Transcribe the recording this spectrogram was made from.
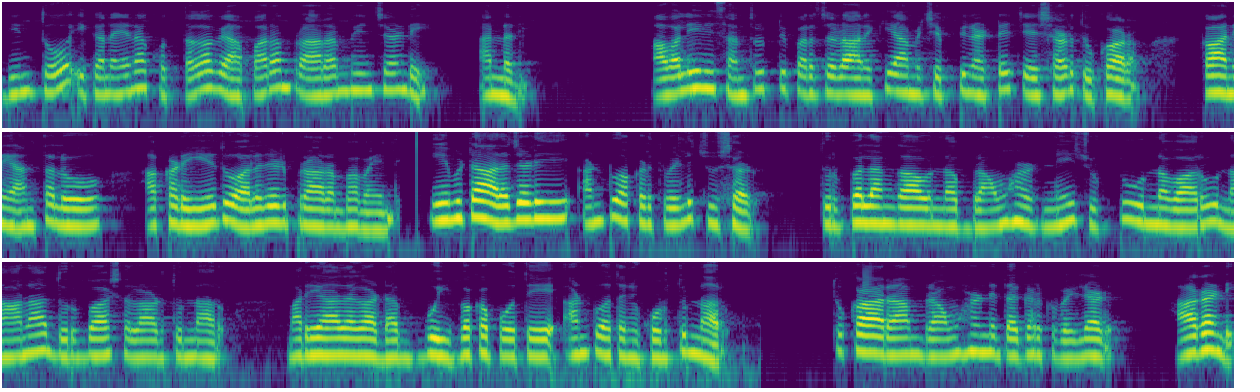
దీంతో ఇకనైనా కొత్తగా వ్యాపారం ప్రారంభించండి అన్నది. అవలీని సంతృప్తిపరచడానికి ఆమె చెప్పినట్టే చేశాడు తుకారం. కానీ అంతలో అక్కడ ఏదో అలజడి ప్రారంభమైంది. ఏమిటా అలజడి? అంటూ అక్కడికి వెళ్ళి చూశాడు. దుర్బలంగా ఉన్న బ్రాహ్మణుడిని చుట్టూ ఉన్నవారు నానా దుర్భాషలాడుతున్నారు. మర్యాదగా డబ్బు ఇవ్వకపోతే అంటూ అతన్ని కొడుతున్నారు. తుకారాం బ్రాహ్మణుని దగ్గరకు వెళ్ళాడు. ఆగండి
